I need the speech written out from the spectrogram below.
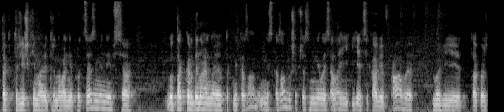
так трішки навіть тренувальний процес змінився. Ну так кардинально я так не казав, не сказав би, щоб щось змінилось, але є цікаві вправи, нові також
